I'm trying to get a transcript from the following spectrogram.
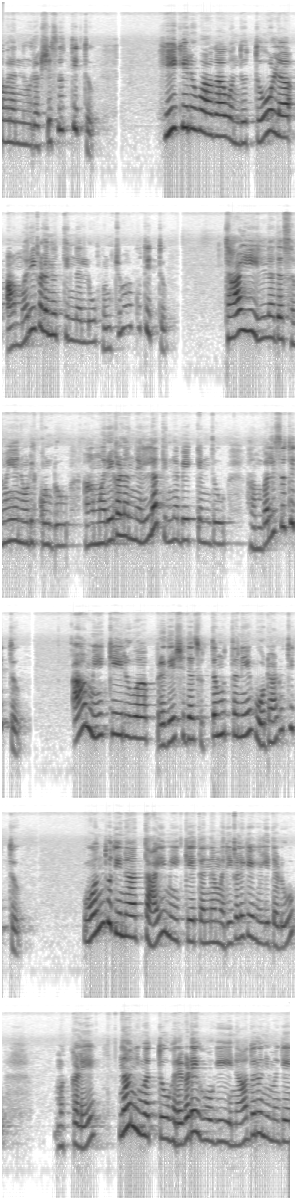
ಅವರನ್ನು ರಕ್ಷಿಸುತ್ತಿತ್ತು. ಹೀಗಿರುವಾಗ ಒಂದು ತೋಳ ಆ ಮರಿಗಳನ್ನು ತಿನ್ನಲು ಹೊಂಚು ಹಾಕುತ್ತಿತ್ತು. ತಾಯಿ ಇಲ್ಲದ ಸಮಯ ನೋಡಿಕೊಂಡು ಆ ಮರಿಗಳನ್ನೆಲ್ಲ ತಿನ್ನಬೇಕೆಂದು ಹಂಬಲಿಸುತ್ತಿತ್ತು. ಆ ಮೇಕೆ ಇರುವ ಪ್ರದೇಶದ ಸುತ್ತಮುತ್ತನೇ ಓಡಾಡುತ್ತಿತ್ತು. ಒಂದು ದಿನ ತಾಯಿ ಮೇಕೆ ತನ್ನ ಮರಿಗಳಿಗೆ ಹೇಳಿದಳು, ಮಕ್ಕಳೇ, ನಾನಿವತ್ತು ಹೊರಗಡೆ ಹೋಗಿ ಏನಾದರೂ ನಿಮಗೆ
